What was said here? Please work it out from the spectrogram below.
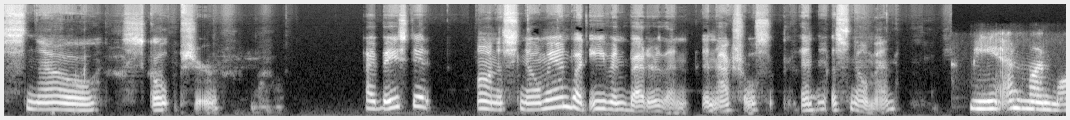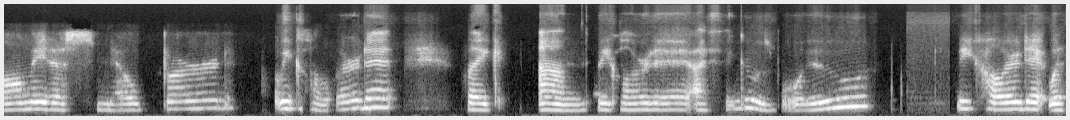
snow sculpture. I based it on a snowman, but even better than an actual than a snowman. Me and my mom made a snowbird. We colored it like um we colored it. I think it was blue. We colored it with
